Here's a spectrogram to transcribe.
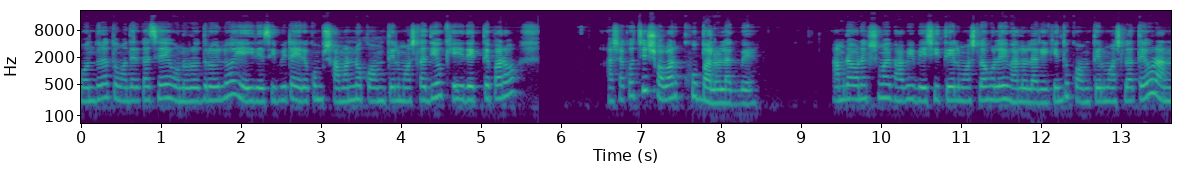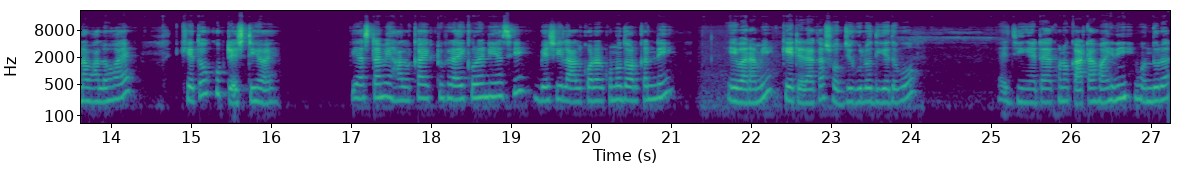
বন্ধুরা, তোমাদের কাছে অনুরোধ রইল, এই রেসিপিটা এরকম সামান্য কম তেল মশলা দিয়েও খেয়ে দেখতে পারো। আশা করছি সবার খুব ভালো লাগবে। আমরা অনেক সময় ভাবি বেশি তেল মশলা হলেই ভালো লাগে, কিন্তু কম তেল মশলাতেও রান্না ভালো হয়। খেতেও খুব টেস্টি হয়। পেঁয়াজটা আমি হালকা একটু ফ্রাই করে নিয়েছি, বেশি লাল করার কোনো দরকার নেই। এবার আমি কেটে রাখা সবজিগুলো দিয়ে দেবো। এই ঝিঙেটা এখনও কাটা হয়নি বন্ধুরা।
